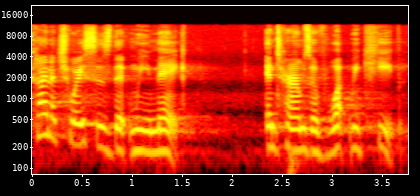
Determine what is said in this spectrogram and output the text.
kind of choices that we make in terms of what we keep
